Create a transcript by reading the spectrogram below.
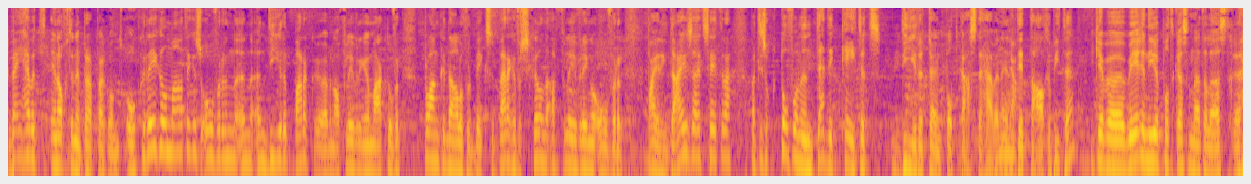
Wij hebben het in Ochtend in Pretparkland ook regelmatig eens over een, een, een dierenpark. We hebben afleveringen gemaakt over Plankendaal, over Beekse Bergen. Verschillende afleveringen over Paradise, et cetera. Maar het is ook tof om een dedicated dierentuin-podcast te hebben in dit taalgebied. Hè? Ik heb eh, weer een nieuwe podcast om naar te luisteren.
